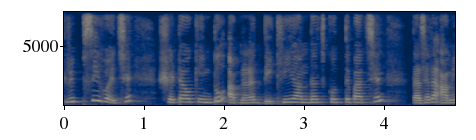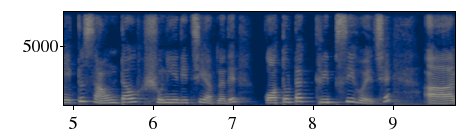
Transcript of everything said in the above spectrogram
ক্রিপসি হয়েছে, সেটাও কিন্তু আপনারা দেখেই আন্দাজ করতে পাচ্ছেন তাছাড়া আমি একটু সাউন্ডটাও শুনিয়ে দিচ্ছি আপনাদের, কতটা ক্রিপসি হয়েছে। আর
